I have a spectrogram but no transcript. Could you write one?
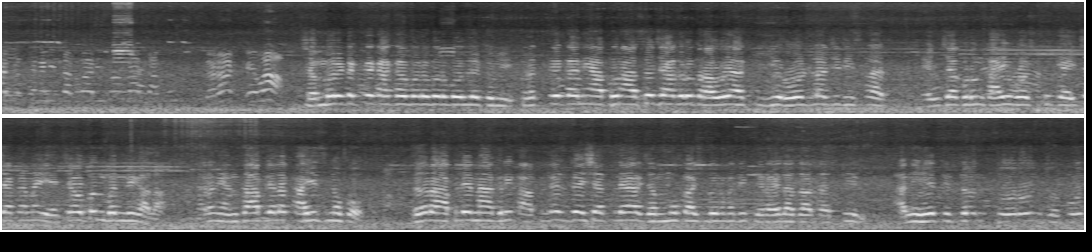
प्रत्येकाने तलवारी टाकून घरात ठेवा. शंभर टक्के काका बरोबर बोलले तुम्ही. प्रत्येकाने आपण असं जागृत राहूया की ही रोडला जी दिसतात यांच्याकडून काही वस्तू घ्यायच्या का नाही याच्यावर पण बंदी घाला. कारण यांचा आपल्याला काहीच नको. जर आपले नागरिक आपल्याच देशातल्या जम्मू काश्मीरमध्ये फिरायला जात असतील आणि हे तिथं चोरून झोपून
